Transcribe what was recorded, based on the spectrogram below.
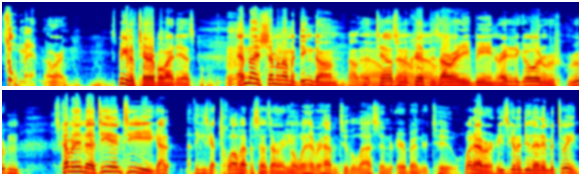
Superman. All right. Speaking of terrible ideas, M Night Shyamalama Ding Dong, Oh, uh, no, Tales from no, the Crypt no, is no. already being ready to go and r- rooting. It's coming into TNT. Got, I think he's got twelve episodes already. Oh, whatever happened to the last End- Airbender 2? Whatever. He's gonna do that in between,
